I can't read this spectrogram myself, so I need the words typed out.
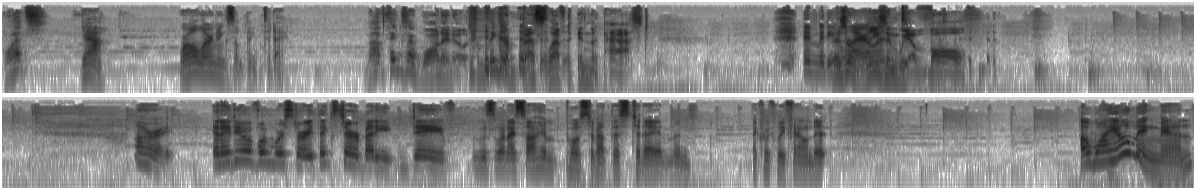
What? Yeah. We're all learning something today. Not things I want to know. Some things are best left in the past. In medieval There's a Ireland. reason we evolve. All right. And I do have one more story. Thanks to our buddy Dave, who was when I saw him post about this today, and then I quickly found it. A Wyoming man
